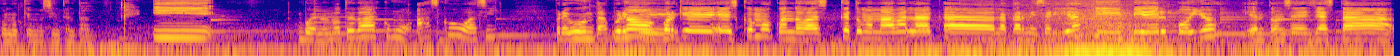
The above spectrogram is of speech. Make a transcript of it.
con lo que hemos intentado. Y, bueno, ¿no te da como asco o así? Pregunta, porque... No, porque es como cuando vas, que tu mamá va a la, a la carnicería y pide el pollo y entonces ya está,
